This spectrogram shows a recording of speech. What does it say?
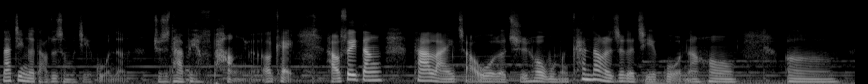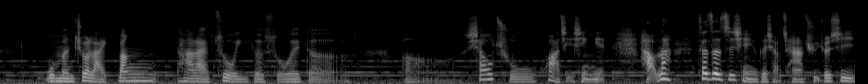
那进而导致什么结果呢？就是他变胖了。OK，好，所以当他来找我了之后，我们看到了这个结果，然后嗯，我们就来帮他来做一个所谓的呃消除化解信念。好，那在这之前有个小插曲，就是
